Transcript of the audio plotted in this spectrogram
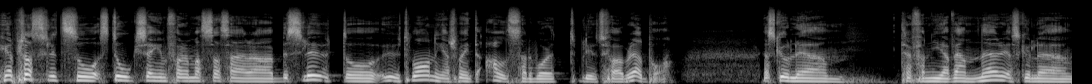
helt plötsligt så stod jag inför en massa så här äh, beslut och utmaningar som jag inte alls hade varit, blivit förberedd på. Jag skulle ähm, träffa nya vänner, jag skulle äh,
